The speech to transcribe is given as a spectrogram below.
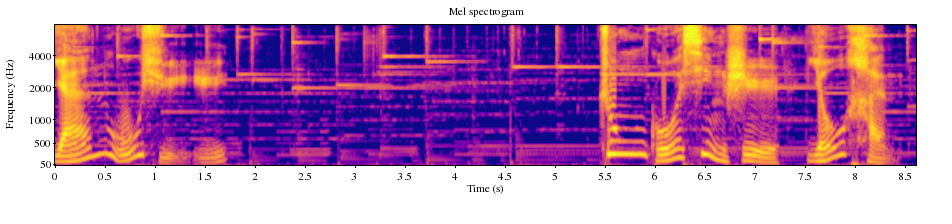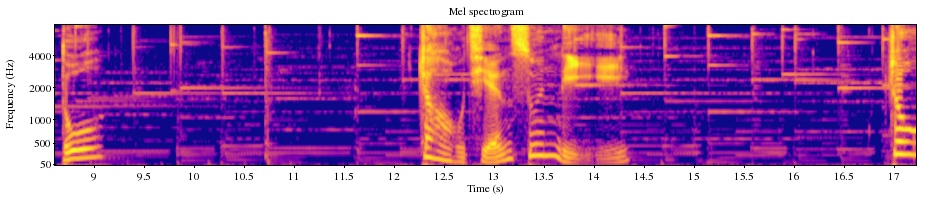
言无许。中国姓氏有很多：赵、钱、孙、李、周、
